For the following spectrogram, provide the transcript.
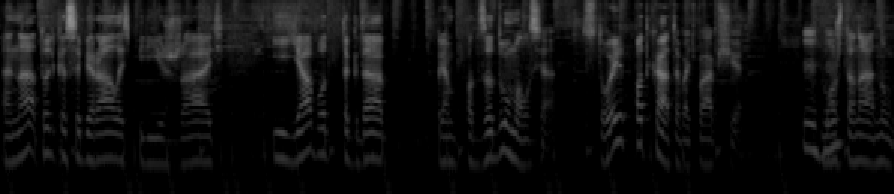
Она только собиралась переезжать. И я вот тогда прям подзадумался, стоит подкатывать вообще? Мгм. Может, она, ну,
